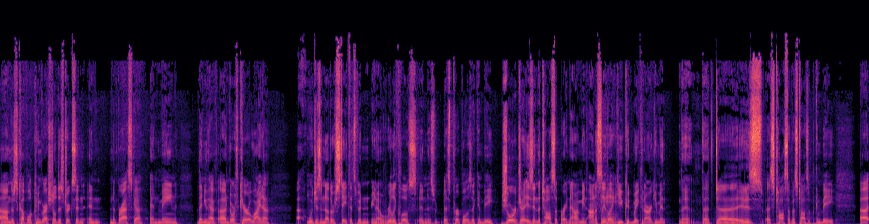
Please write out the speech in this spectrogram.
Um, there's a couple of congressional districts in, in Nebraska and Maine. Then you have uh, North Carolina, uh, which is another state that's been you know really close and as, as purple as it can be. Georgia is in the toss-up right now. I mean, honestly, like you could make an argument that, that uh, it is as toss-up as toss-up can be. Uh,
